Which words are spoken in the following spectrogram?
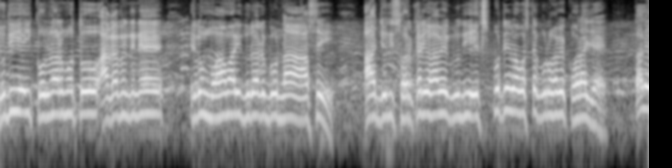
যদি এই করোনার মতো আগামী দিনে এরকম মহামারী দুরারোগ্য না আসে আর যদি সরকারিভাবে যদি এক্সপোর্টের ব্যবস্থা কোনোভাবে করা যায় তাহলে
